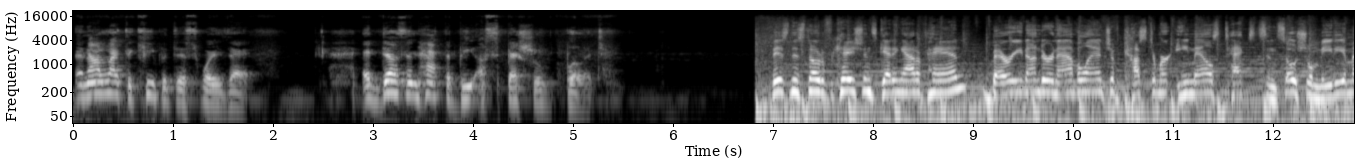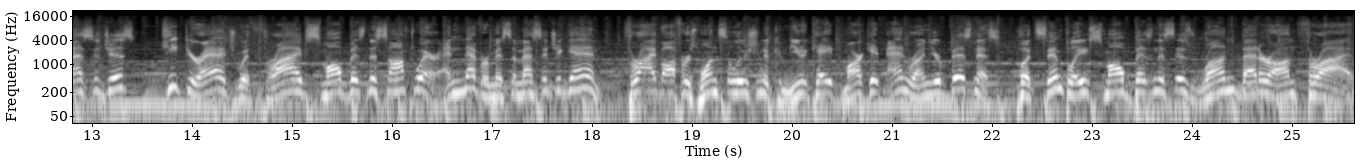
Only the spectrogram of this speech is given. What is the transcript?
and I like to keep it this way that it doesn't have to be a special bulletin. Business notifications getting out of hand? Buried under an avalanche of customer emails, texts, and social media messages? Keep your edge with Thryv Small Business Software and never miss a message again. Thryv offers one solution to communicate, market, and run your business. Put simply, small businesses run better on Thryv.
